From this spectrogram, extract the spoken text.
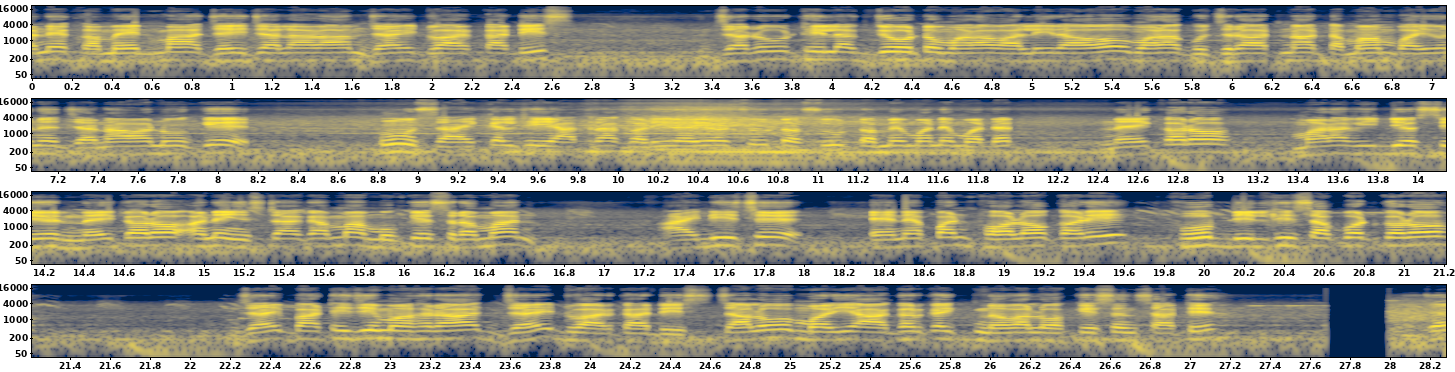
અને કમેન્ટમાં જય જલારામ, જય દ્વારકાધીશ જરૂરથી લખજો. તો મારા વાલીરાઓ, મારા ગુજરાતના તમામ ભાઈઓને જણાવવાનું કે હું સાયકલથી યાત્રા કરી રહ્યો છું. તો શું તમે મને મદદ નહીં કરો? મારા વીડિયો શેર નહીં કરો અને ઇન્સ્ટાગ્રામમાં મુકેશ રમન આઈડી છે. એને પણ ફોલો કરી ખૂબ દિલથી સપોર્ટ કરો. જય પાઠીજી મહારાજ, જય દ્વારકાધીશ. ચાલો, મળીએ આગળ કંઈક નવા લોકેશન સાથે. જય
